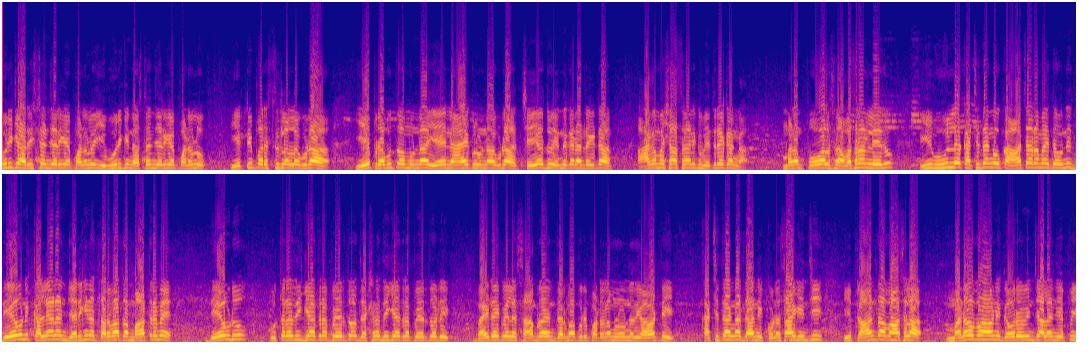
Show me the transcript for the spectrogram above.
ఊరికి అరిష్టం జరిగే పనులు ఈ ఊరికి నష్టం జరిగే పనులు ఎట్టి పరిస్థితులలో కూడా ఏ ప్రభుత్వం ఉన్నా ఏ నాయకులు ఉన్నా కూడా చేయొద్దు. ఎందుకనంటే గిట్ట ఆగమ శాస్త్రానికి వ్యతిరేకంగా మనం పోవాల్సిన అవసరం లేదు. ఈ ఊళ్ళో ఖచ్చితంగా ఒక ఆచారం అయితే ఉంది. దేవుని కళ్యాణం జరిగిన తర్వాత మాత్రమే దేవుడు ఉత్తర దిగ్యాత్ర పేరుతో దక్షిణ దిగ్యాత్ర పేరుతోటి బయటకు వెళ్ళే సాంప్రదాయం ధర్మపురి పట్టణంలో ఉన్నది కాబట్టి ఖచ్చితంగా దాన్ని కొనసాగించి ఈ ప్రాంత వాసుల మనోభావాన్ని గౌరవించాలని చెప్పి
